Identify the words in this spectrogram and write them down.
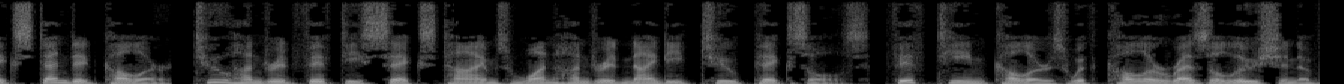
Extended color 256 times 192 pixels 15 colors with color resolution of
